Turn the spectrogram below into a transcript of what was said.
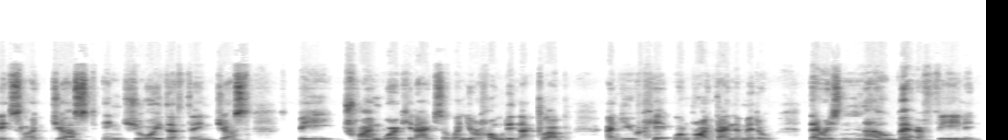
It's like just enjoy the thing. Just be try and work it out. So when you're holding that club and you hit one right down the middle, there is no better feeling.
